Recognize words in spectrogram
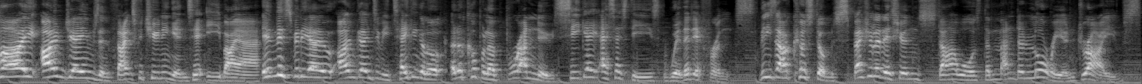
Hi, I'm James and thanks for tuning in to eBuyer. In this video, I'm going to be taking a look at a couple of brand new Seagate SSDs with a difference. These are custom special edition Star Wars The Mandalorian drives,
